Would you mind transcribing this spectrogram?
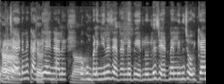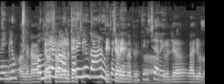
ഇപ്പൊ ചേട്ടനെ കണ്ടു കഴിഞ്ഞാൽ ഇപ്പൊ കുമ്പളങ്ങിയിലെ ചേട്ടനല്ലേ പേരിലുള്ള ചേട്ടനല്ലേ എന്ന് ചോദിക്കാനെങ്കിലും ഒന്നോ രണ്ടോ ആൾക്കാരെങ്കിലും കാണും തിരിച്ചറിയും.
